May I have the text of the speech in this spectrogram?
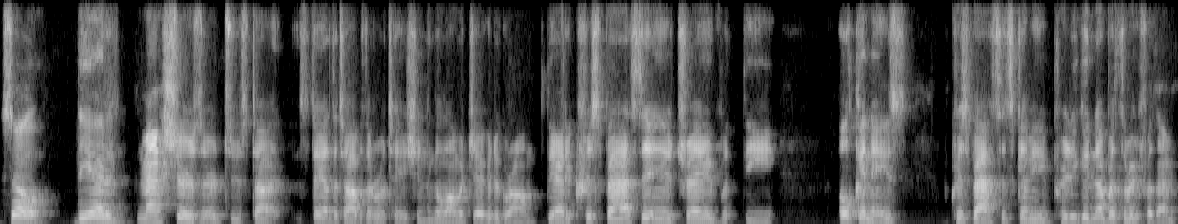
So they added Max Scherzer to stay at the top of the rotation along with Jacob DeGrom. They added Chris Bassitt in a trade with the Oakland A's. Chris Bassitt's going to be a pretty good number three for them.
